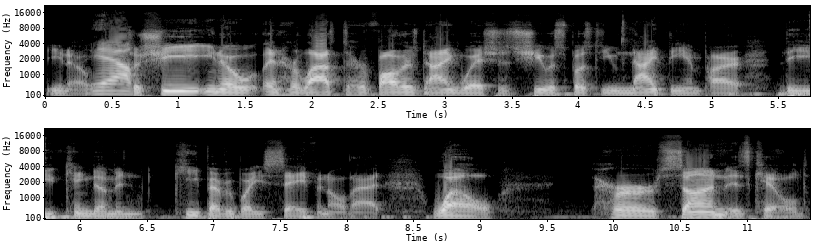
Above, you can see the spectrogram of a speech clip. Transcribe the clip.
You know. Yeah. So she, you know, and her last, her father's dying wish is she was supposed to unite the empire, the kingdom, and keep everybody safe and all that. Well, her son is killed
